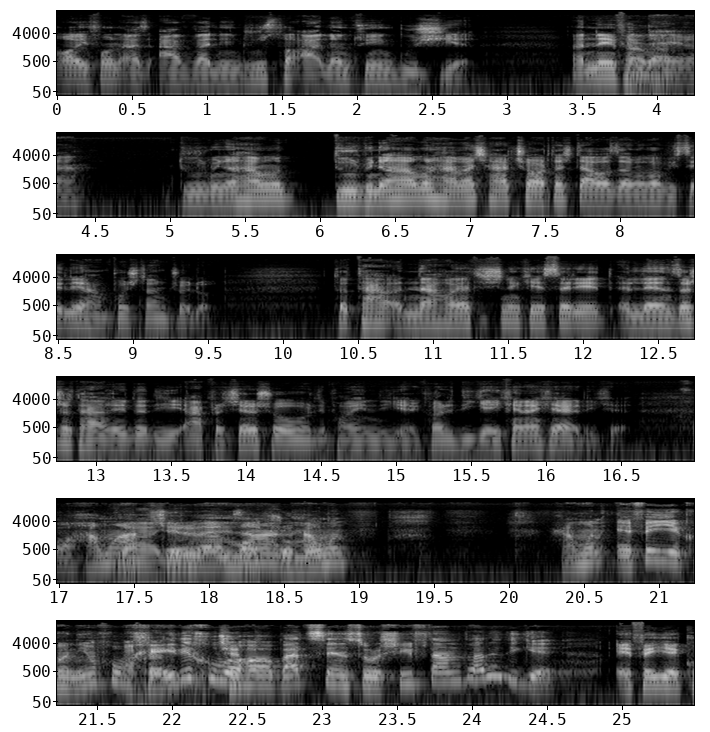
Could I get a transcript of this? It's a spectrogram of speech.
آیفون از اولین روز تا الان توی این گوشیه. من نمی‌فهمم. دوربینا همون دوربینا همون همش هر چهارتاش 12 مگاپیکسلی هم پشتم جلو. تا نهایتش اینه که یه سری لنزاشو تغییر دادی اپرچرش رو آوردی پایین دیگه کار دیگه ای که نکردی که. خب همون aperture همون همون F یک خوب خیلی خوبه ها. بعد sensor shift هم داره دیگه. F یک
